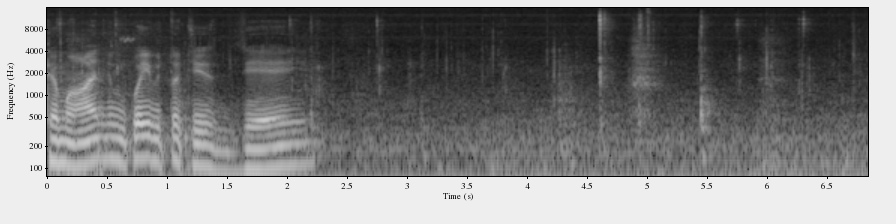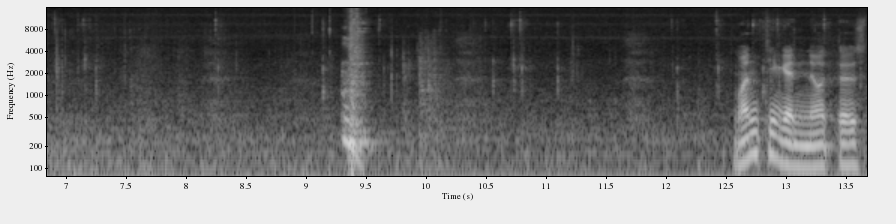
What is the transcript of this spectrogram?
कमान कोई भी तो चीज़ दे। One thing I noticed,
